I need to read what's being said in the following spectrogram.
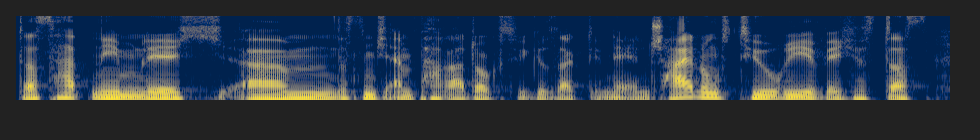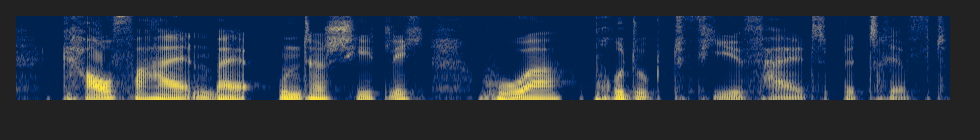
Das hat nämlich, ähm, das ist nämlich ein Paradox, wie gesagt, in der Entscheidungstheorie, welches das Kaufverhalten bei unterschiedlich hoher Produktvielfalt betrifft.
